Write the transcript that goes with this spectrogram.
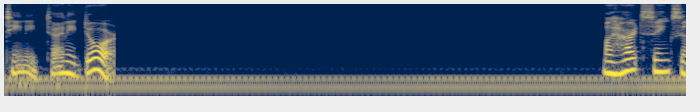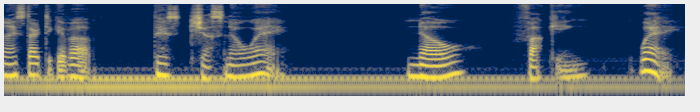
teeny tiny door? My heart sinks and I start to give up. There's just no way. No fucking way.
